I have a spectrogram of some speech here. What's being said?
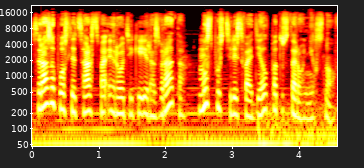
Сразу после царства эротики и разврата мы спустились в отдел потусторонних снов.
